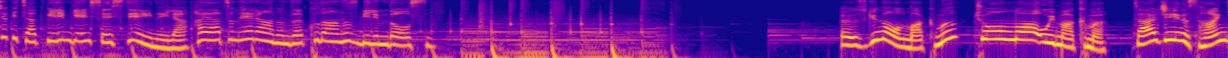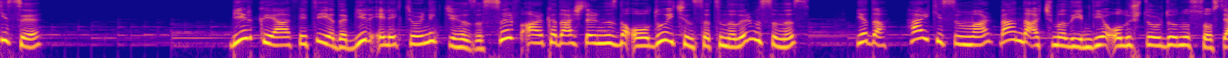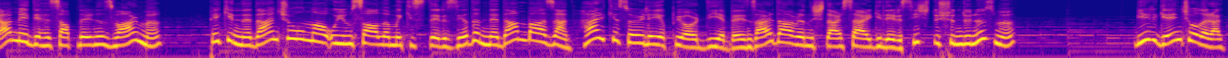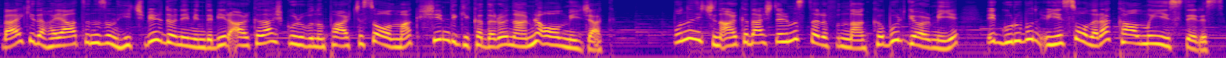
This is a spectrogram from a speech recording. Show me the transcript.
TÜBİTAK Bilim Genç Sesli yayınıyla hayatın her anında kulağınız bilimde olsun. Özgün olmak mı, çoğunluğa uymak mı? Tercihiniz hangisi? Bir kıyafeti ya da bir elektronik cihazı sırf arkadaşlarınızda olduğu için satın alır mısınız? Ya da herkesin var ben de açmalıyım diye oluşturduğunuz sosyal medya hesaplarınız var mı? Peki neden çoğunluğa uyum sağlamak isteriz ya da neden bazen herkes öyle yapıyor diye benzer davranışlar sergileriz hiç düşündünüz mü? Bir genç olarak belki de hayatınızın hiçbir döneminde bir arkadaş grubunun parçası olmak şimdiki kadar önemli olmayacak. Bunun için arkadaşlarımız tarafından kabul görmeyi ve grubun üyesi olarak kalmayı isteriz.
